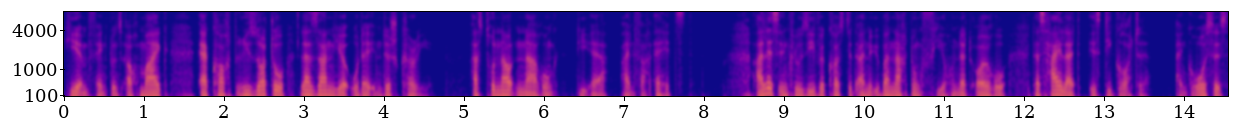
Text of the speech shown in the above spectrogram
Hier empfängt uns auch Mike. Er kocht Risotto, Lasagne oder indisch Curry. Astronautennahrung, die er einfach erhitzt. Alles inklusive kostet eine Übernachtung 400 Euro. Das Highlight ist die Grotte. Ein großes,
